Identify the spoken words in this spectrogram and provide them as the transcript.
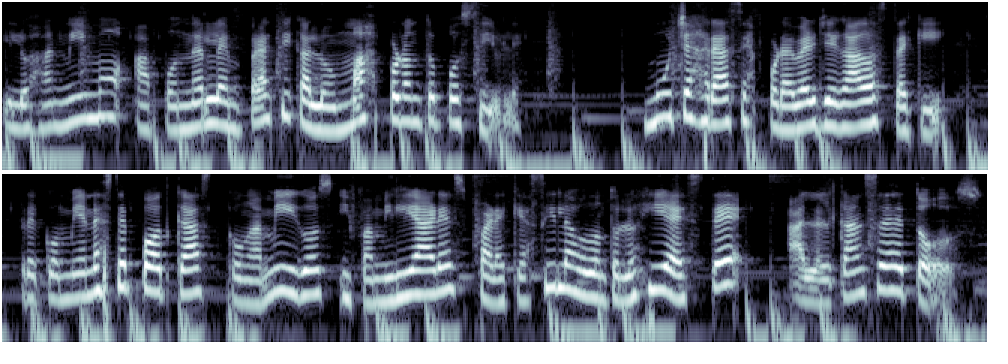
y los animo a ponerla en práctica lo más pronto posible. Muchas gracias por haber llegado hasta aquí. Recomienda este podcast con amigos y familiares para que así la odontología esté al alcance de todos.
